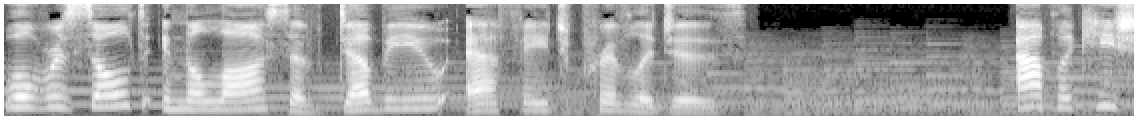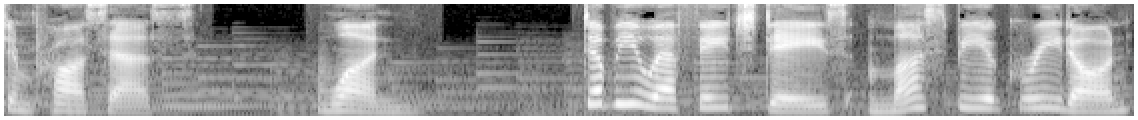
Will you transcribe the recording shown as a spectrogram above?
will result in the loss of WFH privileges. Application process 1. WFH days must be agreed on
